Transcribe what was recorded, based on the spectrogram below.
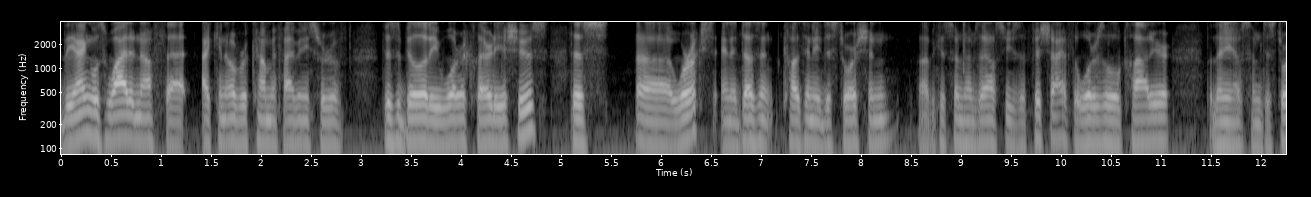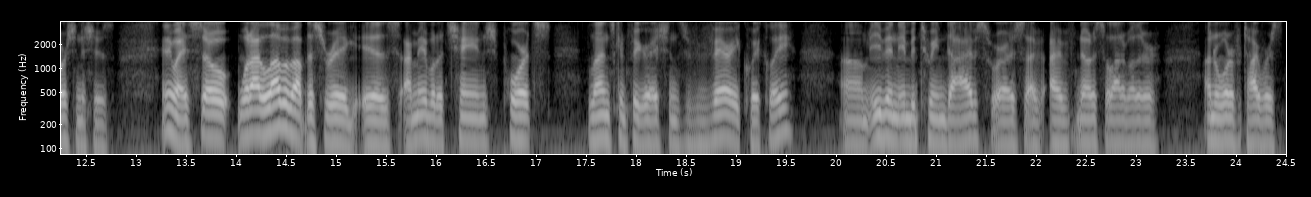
the angle's wide enough that I can overcome if I have any sort of visibility, water clarity issues. This uh, works and it doesn't cause any distortion uh, because sometimes I also use a fisheye if the water's a little cloudier, but then you have some distortion issues. Anyway, so what I love about this rig is I'm able to change ports, lens configurations very quickly, um, even in between dives, whereas I've, I've noticed a lot of other underwater photographers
